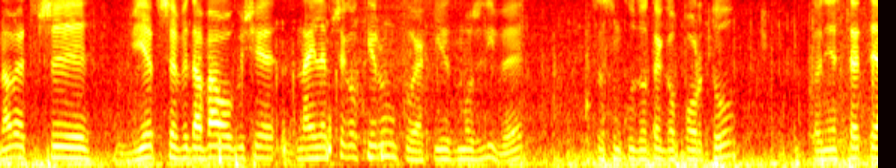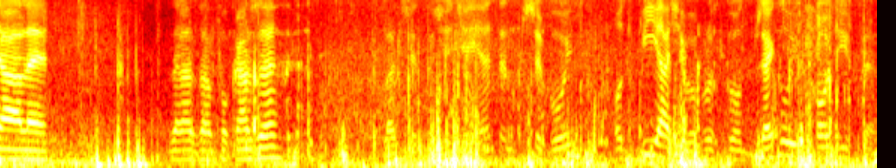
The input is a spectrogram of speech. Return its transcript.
Nawet przy wietrze wydawałoby się z najlepszego kierunku, jaki jest możliwy w stosunku do tego portu. To niestety, ale zaraz Wam pokażę. Zobaczcie co się dzieje. Ten przybój odbija się po prostu od brzegu i wchodzi w ten.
